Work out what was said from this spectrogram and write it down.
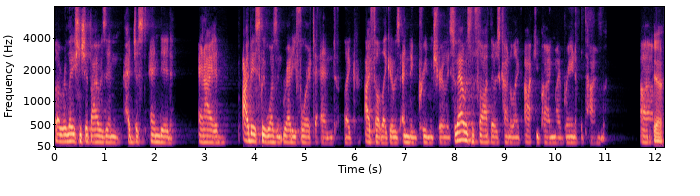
a relationship I was in had just ended and I had I basically wasn't ready for it to end. Like I felt like it was ending prematurely. So that was the thought that was kind of like occupying my brain at the time. Uh, Yeah.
